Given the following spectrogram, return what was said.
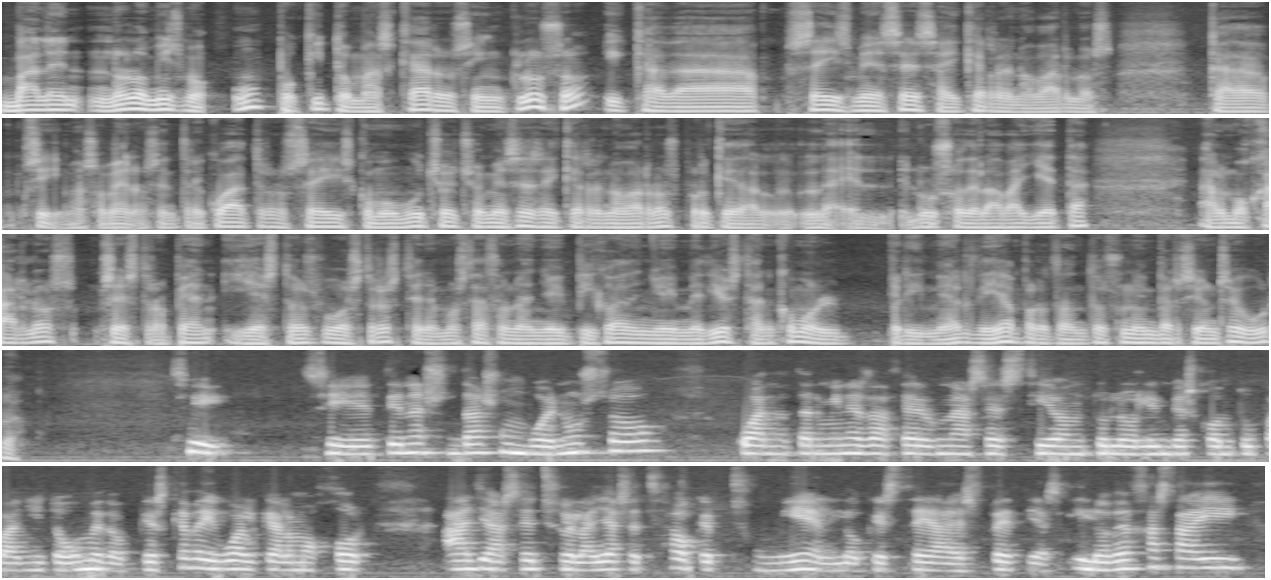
valen no lo mismo, un poquito más caros incluso, y cada seis meses hay que renovarlos. Cada, sí, más o menos, entre cuatro, seis, como mucho ocho meses hay que renovarlos porque el, uso de la valleta, al mojarlos, se estropean. Y estos vuestros tenemos de hace un año y pico, año y medio, están como el primer día, por lo tanto es una inversión segura. Sí, si tienes, das un buen uso, cuando termines de hacer una sesión tú los limpias con tu pañito húmedo, que es que da igual que a lo mejor hayas hecho, el hayas echado que tu miel, lo que sea, especias, y lo dejas ahí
